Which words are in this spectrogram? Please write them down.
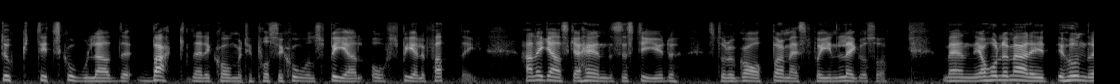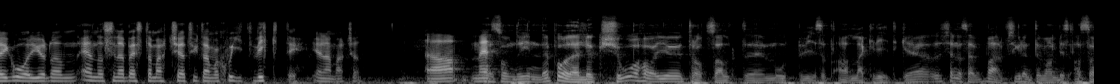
duktigt skolad back när det kommer till positionsspel och speluppfattning. Han är ganska händelsestyrd. Står och gapar mest på inlägg och så. Men jag håller med dig i hundra igår. Gjorde han en av sina bästa matcher. Jag tyckte han var skitviktig i den här matchen. Ja, men Men som du är inne på där, Luke Shaw har ju trots allt eh, motbevisat alla kritiker. Jag känner så här, varför skulle inte Wan Bissaka... Alltså,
